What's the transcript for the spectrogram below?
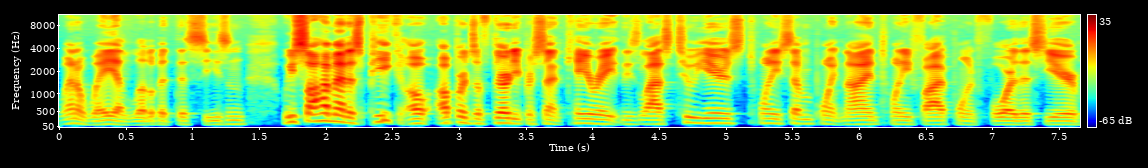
went away a little bit this season. We saw him at his peak, oh, upwards of 30% K rate these last two years 27.9, 25.4 this year.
